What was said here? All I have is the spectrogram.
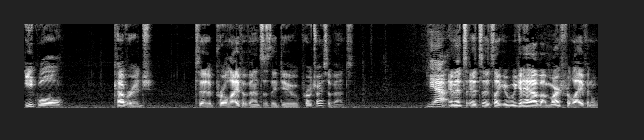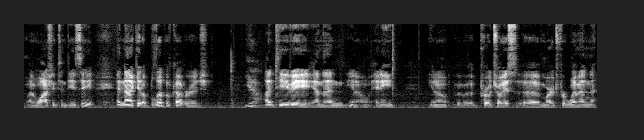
equal coverage to pro-life events as they do pro-choice events. Yeah, And it's it's it's like we could have a March for Life in, in Washington D.C. and not get a blip of coverage yeah. on TV, and then you know any you know pro-choice uh, march for women,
